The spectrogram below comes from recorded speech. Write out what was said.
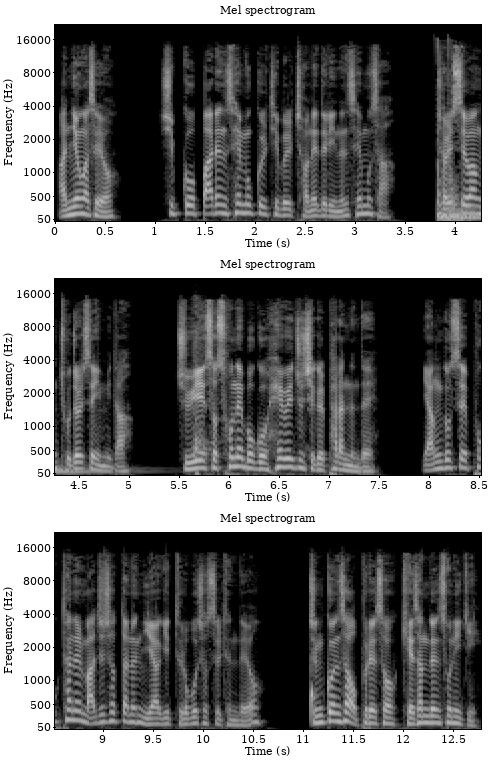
안녕하세요. 쉽고 빠른 세무 꿀팁을 전해드리는 세무사 절세왕 조절세입니다. 주위에서 손해보고 해외 주식을 팔았는데 양도세 폭탄을 맞으셨다는 이야기 들어보셨을 텐데요. 증권사 어플에서 계산된 손익이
